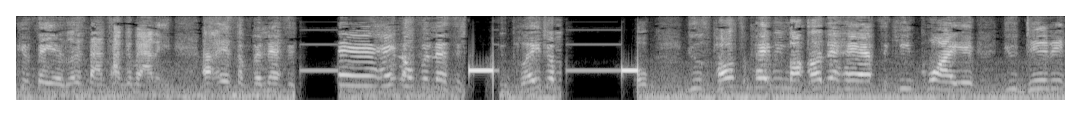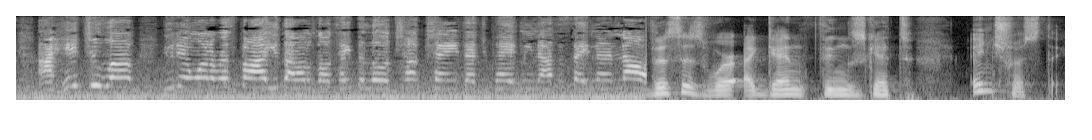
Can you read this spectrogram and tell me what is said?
can say is let's not talk about it. Uh, it's a finesse. Man, ain't no finesse. You played your. You was supposed to pay me my other half to keep quiet. You did it. I hit you up. You didn't want to respond. You thought I was gonna take the little chunk change that you paid me not to say nothing. No. This is where again things get interesting.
